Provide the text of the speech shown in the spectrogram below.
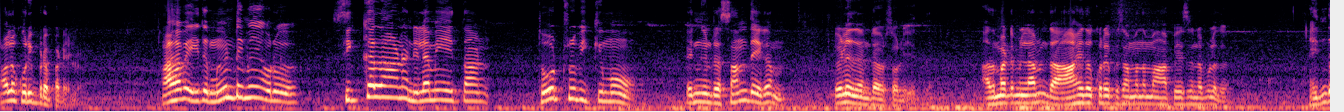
அதில் குறிப்பிடப்படவில்லை. ஆகவே இது மீண்டுமே ஒரு சிக்கலான நிலைமையைத்தான் தோற்றுவிக்குமோ என்கின்ற சந்தேகம் எழுது என்று அவர் சொல்லியது. அது மட்டும் இல்லாமல் இந்த ஆயுத குறைப்பு சம்பந்தமாக பேசுகின்ற பொழுது எந்த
